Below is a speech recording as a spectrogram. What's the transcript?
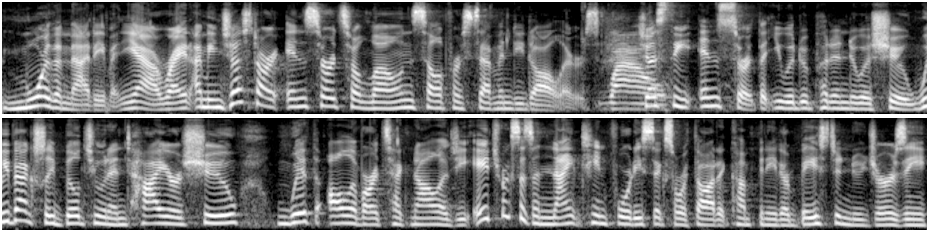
more than that even, yeah, right? I mean, just our inserts alone sell for $70. Wow. Just the insert that you would put into a shoe. We've actually built you an entire shoe with all of our technology. Aetrex is a 1946 orthotic company. They're based in New Jersey,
